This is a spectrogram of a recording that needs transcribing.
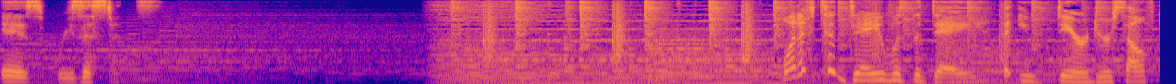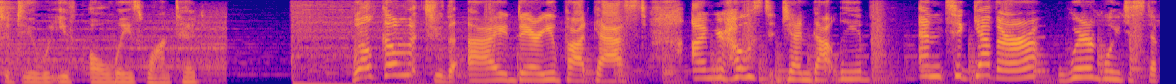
is resistance. What if today was the day that you dared yourself to do what you've always wanted? Welcome to the I Dare You podcast. I'm your host, Jen Gottlieb, and together we're going to step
